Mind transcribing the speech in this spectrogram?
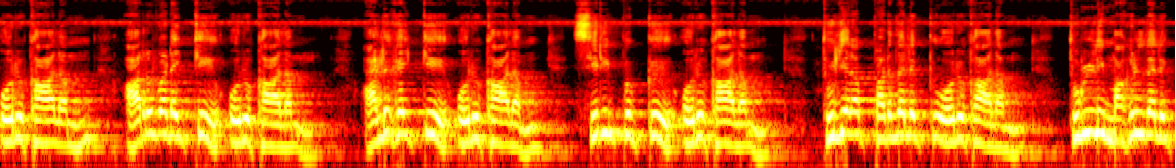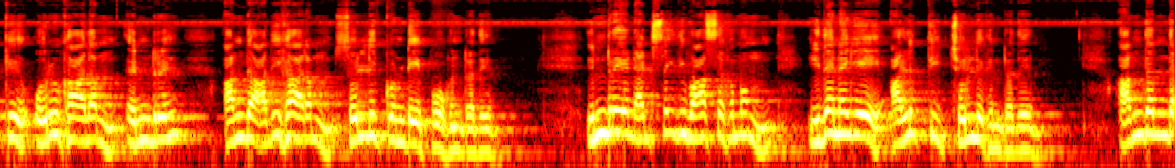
ஒரு காலம் அறுவடைக்கு ஒரு காலம் அழுகைக்கு ஒரு காலம் சிரிப்புக்கு ஒரு காலம் துயரப்படுதலுக்கு ஒரு காலம் துள்ளி மகிழ்தலுக்கு ஒரு காலம் என்று அந்த அதிகாரம் சொல்லிக்கொண்டே போகின்றது. இன்றைய நற்செய்தி வாசகமும் இதனையே அழுத்தி சொல்லுகின்றது. அந்தந்த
